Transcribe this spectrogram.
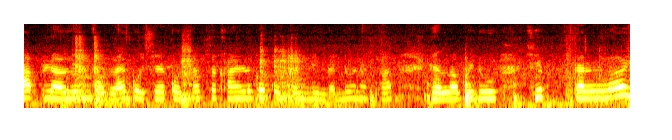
นะครับอย่าลืมกดไลค์กดแชร์กดซับสไครต์แล้วก็กดกระดิ่งกันด้วยนะครับ เดี๋ยวเราไปดูคลิปกันเลย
